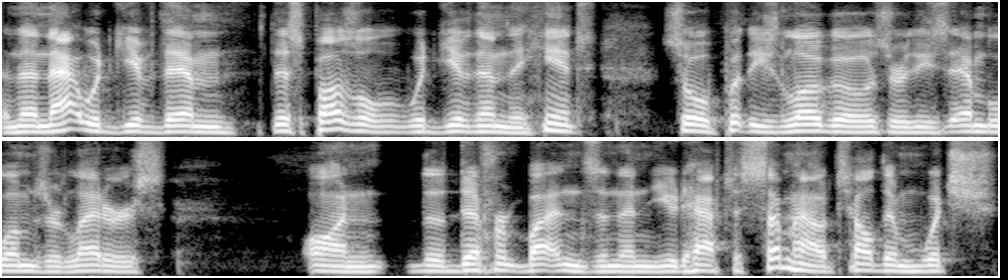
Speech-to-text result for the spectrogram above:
and then that would give them this puzzle would give them the hint. So we'll put these logos or these emblems or letters on the different buttons, and then you'd have to somehow tell them which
